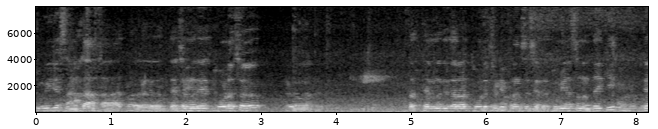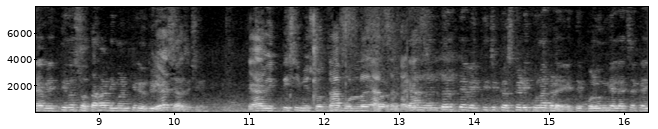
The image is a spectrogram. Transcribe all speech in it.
तुम्ही जे सांगता आहात त्याच्यामध्ये थोडस तथ्यांमध्ये जरा थोडेसे डिफरन्सेस येतात. तुम्ही असं म्हणताय की त्या व्यक्तीनं स्वतः डिमांड केली होती. त्या व्यक्तीशी मी स्वतः बोललोय आज बरं, सकाळी. त्यानंतर त्या व्यक्तीची कस्टडी कुणाकडे आहे? ते पळून गेल्याचं काही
